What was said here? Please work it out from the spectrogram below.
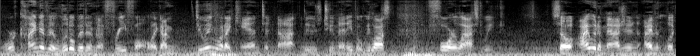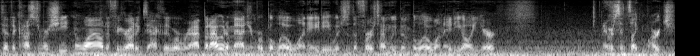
we're kind of a little bit in a free fall. Like I'm doing what I can to not lose too many, but we lost four last week. So I would imagine, I haven't looked at the customer sheet in a while to figure out exactly where we're at, but I would imagine we're below 180, which is the first time we've been below 180 all year. Ever since like March,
